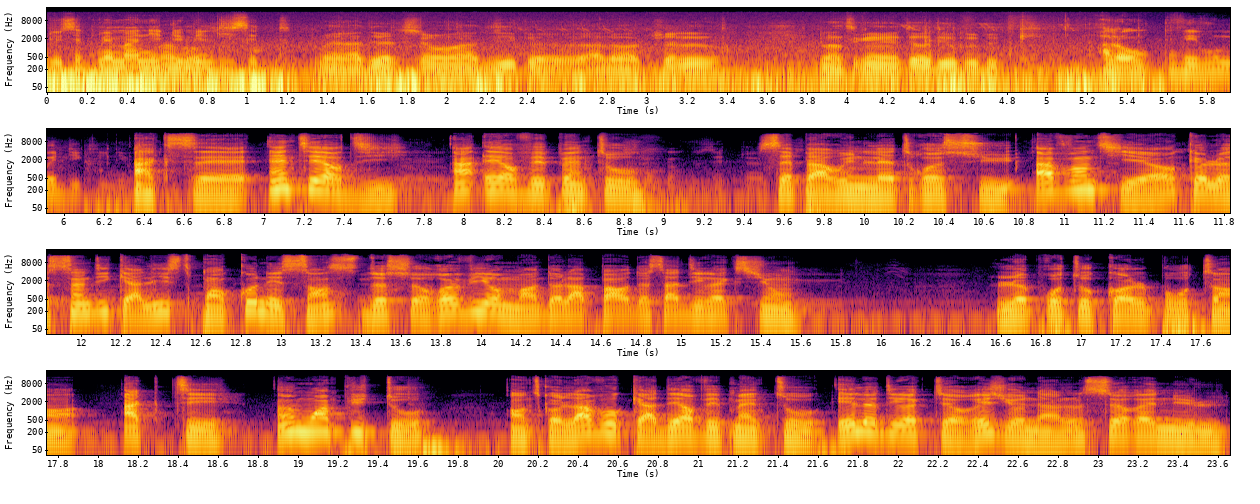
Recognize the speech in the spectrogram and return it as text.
de cette même année 2017. Mais la direction a dit qu'à l'heure actuelle, l'entrée est interdite au public. Alors pouvez-vous me décliner? Accès interdit à Hervé Pinto. C'est par une lettre reçue avant-hier que le syndicaliste prend connaissance de ce revirement de la part de sa direction. Le protocole pourtant acté un mois plus tôt entre l'avocat d'Hervé Pinto et le directeur régional serait nul.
